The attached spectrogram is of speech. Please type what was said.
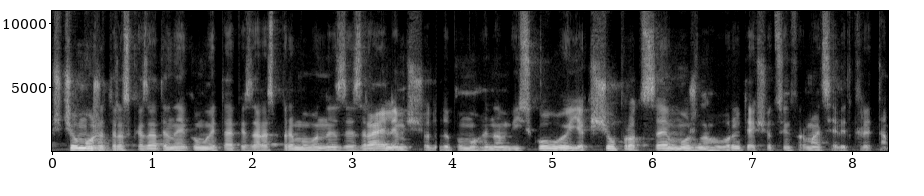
що можете розказати на якому етапі зараз перемовини з Ізраїлем щодо допомоги нам військової, якщо про це можна говорити, якщо ця інформація відкрита?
